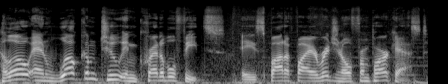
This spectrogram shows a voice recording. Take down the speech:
Hello, and welcome to Incredible Feats, a Spotify original from Parcast.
